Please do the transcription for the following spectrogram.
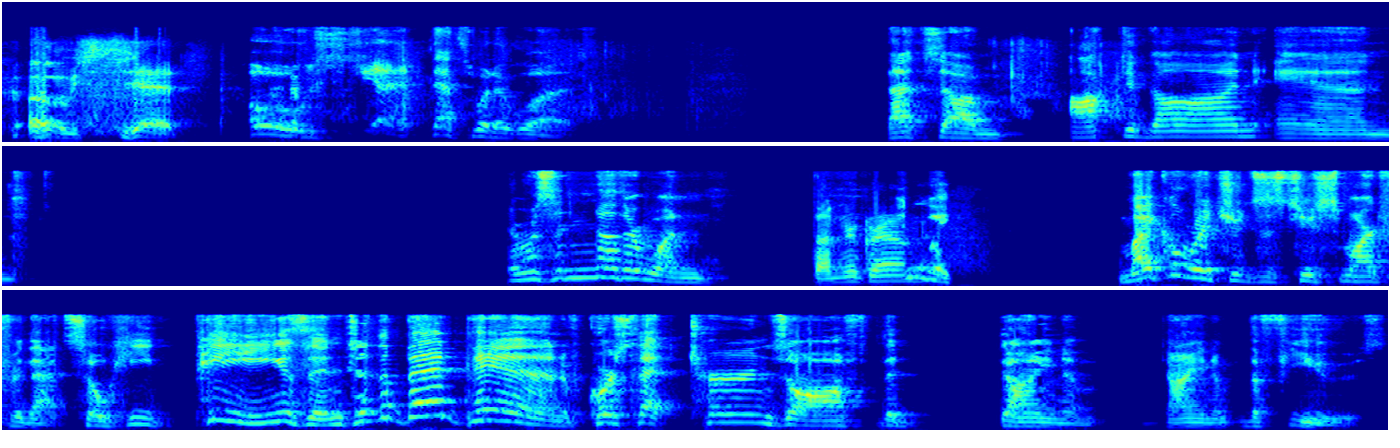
oh shit. Oh shit, that's what it was. That's um Octagon and there was another one. Thunderground? Anyway, Michael Richards is too smart for that, so he pees into the bedpan. Of course, that turns off the dynam dynam the fuse.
